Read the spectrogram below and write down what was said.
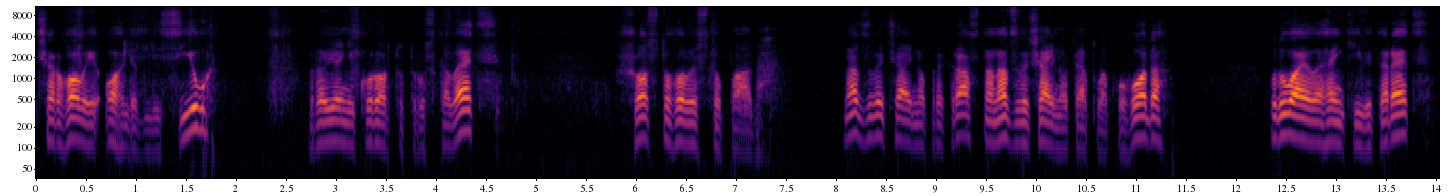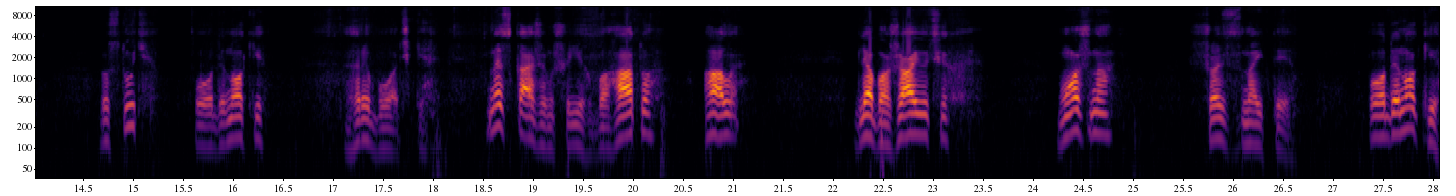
черговий огляд лісів в районі курорту Трускавець 6 листопада. Надзвичайно прекрасна, надзвичайно тепла погода. Подуває легенький вітерець. Ростуть поодинокі грибочки. Не скажемо, що їх багато, але для бажаючих можна щось знайти. Поодинокі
